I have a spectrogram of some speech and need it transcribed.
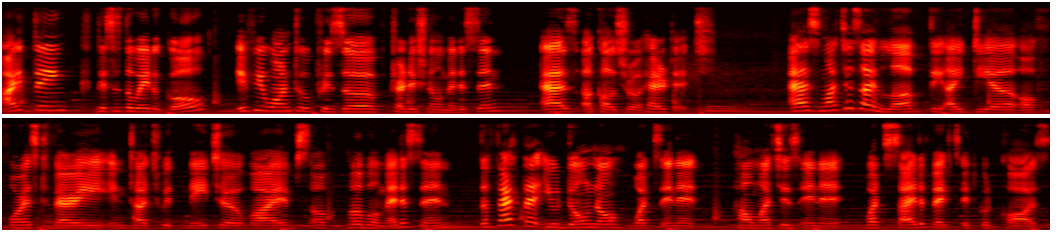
I think this is the way to go if you want to preserve traditional medicine as a cultural heritage. As much as I love the idea of forest fairy in touch with nature vibes of herbal medicine, the fact that you don't know what's in it, how much is in it, what side effects it could cause,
